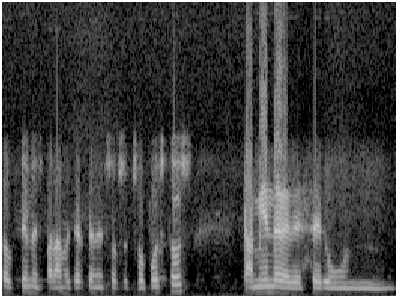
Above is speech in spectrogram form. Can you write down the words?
opciones para meterte en esos ocho puestos, también debe de ser un,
